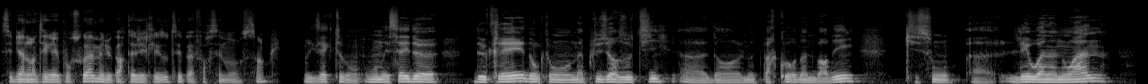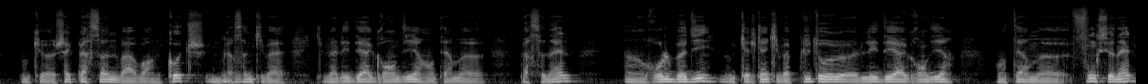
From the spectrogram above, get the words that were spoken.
c'est bien de l'intégrer pour soi, mais le partager avec les autres, c'est pas forcément simple. Exactement. On essaye de, de créer, donc on a plusieurs outils dans notre parcours d'onboarding qui sont les one-on-one. Donc chaque personne va avoir un coach, une mhm. personne qui va, qui va l'aider à grandir en termes personnel, un role buddy, donc quelqu'un qui va plutôt euh, l'aider à grandir en termes euh, fonctionnels,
